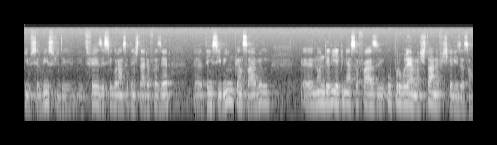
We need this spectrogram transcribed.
e os serviços de, de, defesa e segurança têm estado a fazer uh, tem sido incansável. não diria que nessa fase o problema está na fiscalização.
